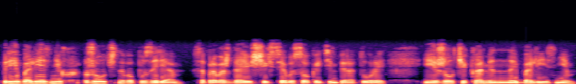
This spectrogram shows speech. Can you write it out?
При болезнях желчного пузыря, сопровождающихся высокой температурой и желчекаменной болезни,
